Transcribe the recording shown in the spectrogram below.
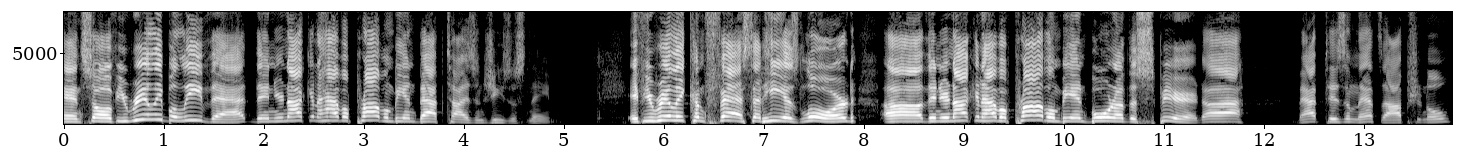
and so, if you really believe that, then you're not going to have a problem being baptized in Jesus' name. If you really confess that He is Lord, uh, then you're not going to have a problem being born of the Spirit. Uh, baptism, that's optional.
